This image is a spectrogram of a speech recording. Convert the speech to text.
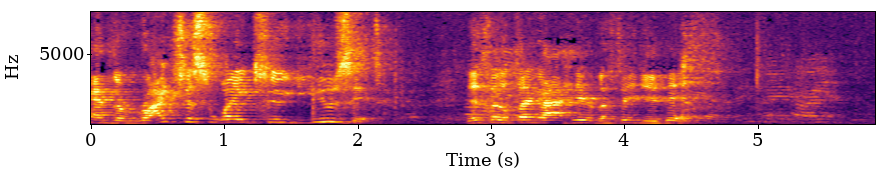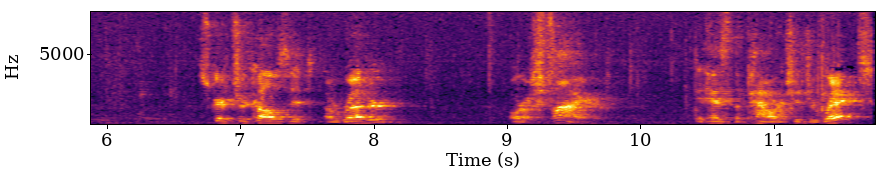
and the righteous way to use it. This little thing right here, the thing you did. Scripture calls it a rudder or a fire. It has the power to direct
